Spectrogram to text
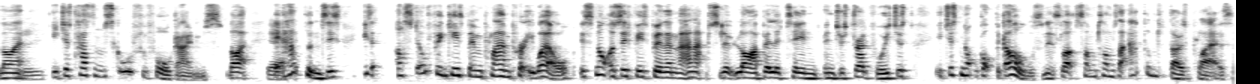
Like mm. he just hasn't scored for four games. Like yeah. it happens. He's, he's I still think he's been playing pretty well. It's not as if he's been an, an absolute liability and, and, just dreadful. He's just he's just not got the goals. And it's like sometimes that happens with those players.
